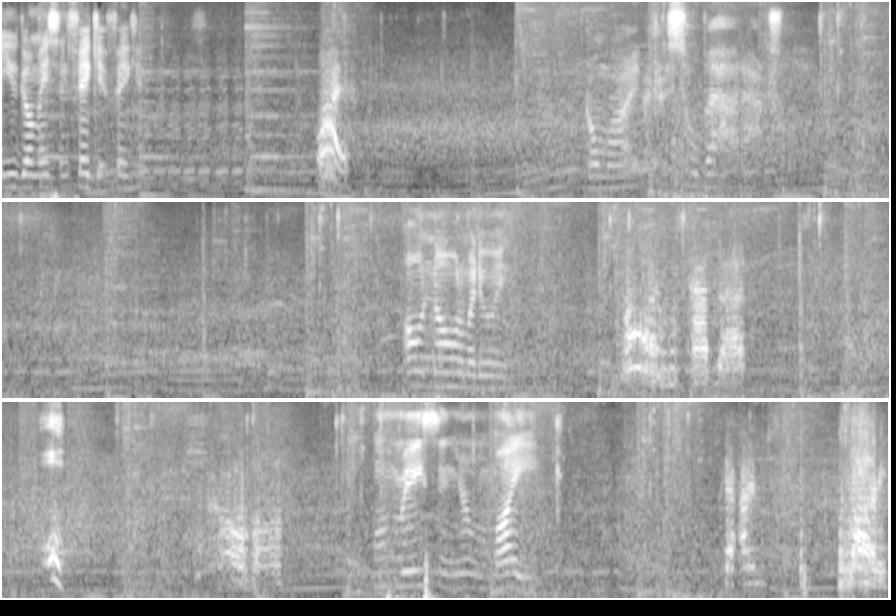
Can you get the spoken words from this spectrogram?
You go, Mason. Fake it, fake it. Why? Oh my, that guy's so bad, actually. Oh no, what am I doing? Oh, I almost had that. Oh! oh. Mason, your mic. Okay, I'm sorry.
